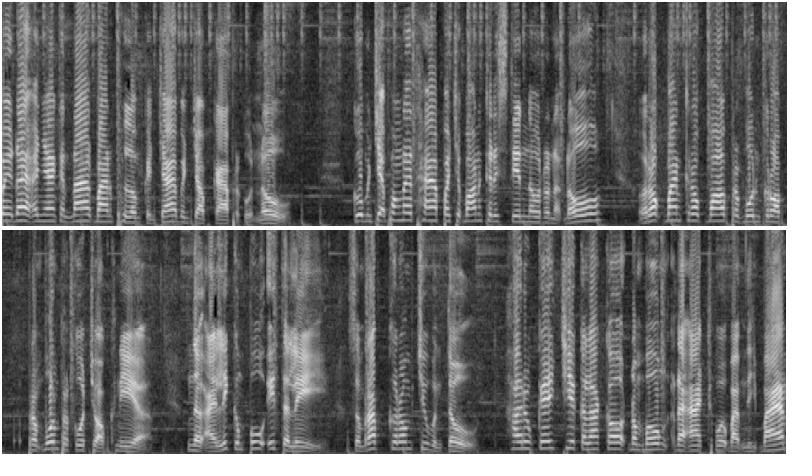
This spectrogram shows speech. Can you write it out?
ពេលដែលអញ្ញាកណ្ដាលបានផ្លុំកញ្ចែបញ្ចប់ការប្រកួតនោះគួរបញ្ជាក់ផងដែរថាបច្ចុប្បន្ន Cristiano Ronaldo រកបានគ្រាប់បាល់9គ្រាប់9ប្រកួតជាប់គ្នា នៅឯលីកកំពូលអ៊ីតាលី សម្រាប់ក្រុម Juventus ហើយរូបគេជាកីឡាករដំបូងដែលអាចធ្វើបែបនេះបាន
